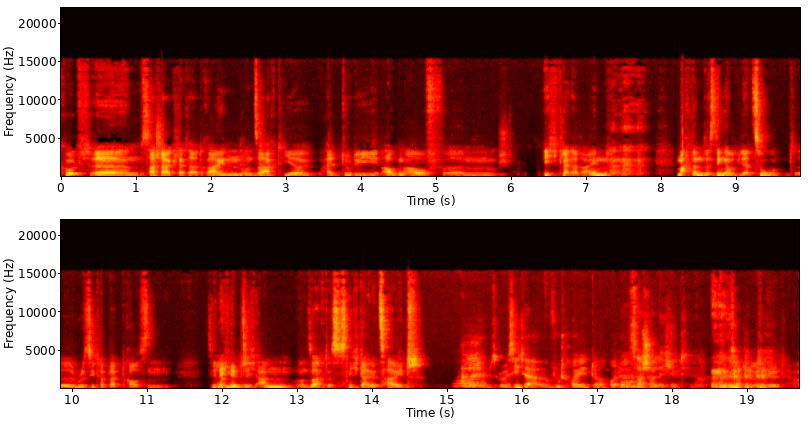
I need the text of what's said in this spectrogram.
Gut, ähm, Sascha klettert rein und sagt hier, halt du die Augen auf, ähm, ich kletter rein, macht dann das Ding aber wieder zu, und, äh, Rosita bleibt draußen. Sie lächeln sich an und sagt, es ist nicht deine Zeit. Aber Rosita wutheult doch, oder? Sascha lächelt, ja. Sascha lächelt, ja.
